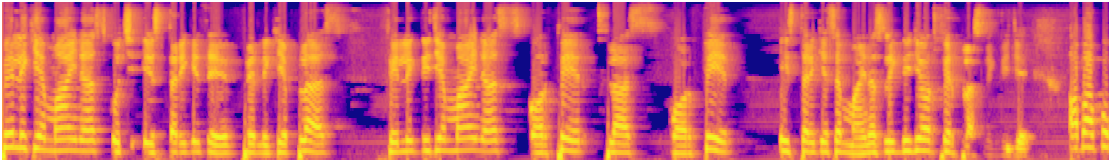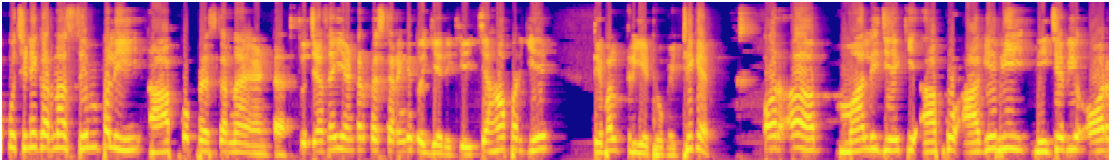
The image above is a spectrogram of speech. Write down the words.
फिर लिखिए माइनस कुछ इस तरीके से फिर लिखिए प्लस फिर लिख दीजिए माइनस और फिर प्लस और फिर इस तरीके से माइनस लिख दीजिए और फिर प्लस लिख दीजिए। अब आपको कुछ नहीं करना सिंपली आपको प्रेस करना है एंटर तो जैसे ही एंटर प्रेस करेंगे तो ये देखिए, यहाँ पर ये टेबल क्रिएट हो गई, ठीक है? और अब मान लीजिए कि आपको आगे भी, नीचे भी और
